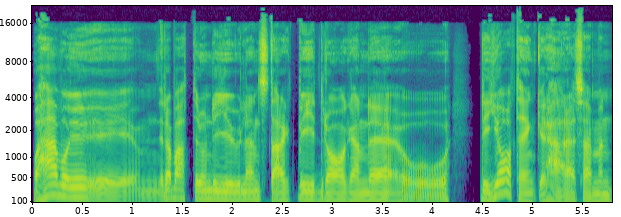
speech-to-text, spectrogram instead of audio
Och här var ju rabatter under julen starkt bidragande och det jag tänker här är så här, men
